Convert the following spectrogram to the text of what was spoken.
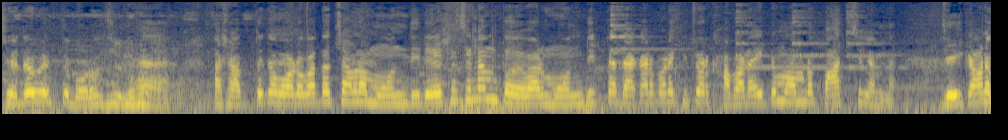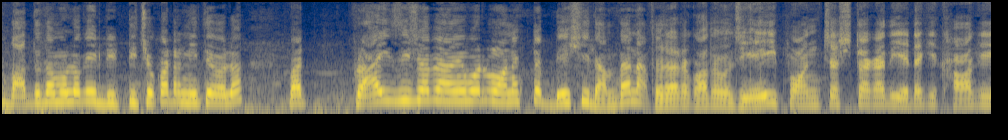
সেটাও একটু বড় ছিল। হ্যাঁ আর সব থেকে বড় কথা হচ্ছে আমরা মন্দিরে এসেছিলাম তো এবার মন্দিরটা দেখার পরে কিছু আর খাবার আইটেমও আমরা পাচ্ছিলাম না। যেই কারণে বাধ্যতামূলক এই লিট্টি চোখাটা নিতে হলো। বাট প্রাইস হিসাবে আমি বলব অনেকটা বেশি দাম তাই না? তোর একটা কথা বলছি এই পঞ্চাশ টাকা দিয়ে এটা কি খাওয়া কি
